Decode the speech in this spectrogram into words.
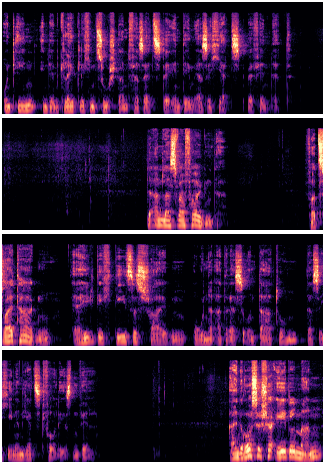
und ihn in den kläglichen Zustand versetzte, in dem er sich jetzt befindet. Der Anlass war folgender. Vor zwei Tagen erhielt ich dieses Schreiben ohne Adresse und Datum, das ich Ihnen jetzt vorlesen will. Ein russischer Edelmann,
